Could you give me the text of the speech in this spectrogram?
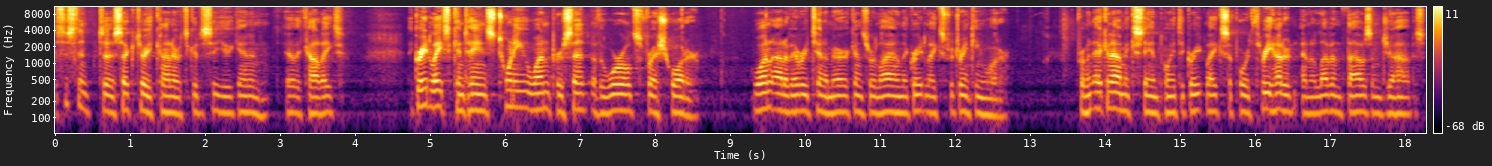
Assistant uh, Secretary Connor, it's good to see you again and the other colleagues. The Great Lakes contains 21% of the world's fresh water. One out of every 10 Americans rely on the Great Lakes for drinking water. From an economic standpoint, the Great Lakes support 311,000 jobs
